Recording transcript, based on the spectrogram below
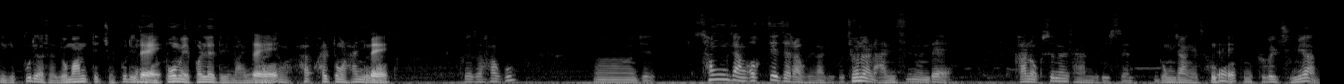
여기 뿌려서 요맘때쯤 뿌려서 네. 봄에 벌레들이 많이 네. 활동, 하- 활동 을 하니까 네. 그래서 하고 어 이제 성장 억제제라고 해가지고 저는 안 쓰는데 간혹 쓰는 사람들이 있어요 농장에서 네. 그걸 주면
